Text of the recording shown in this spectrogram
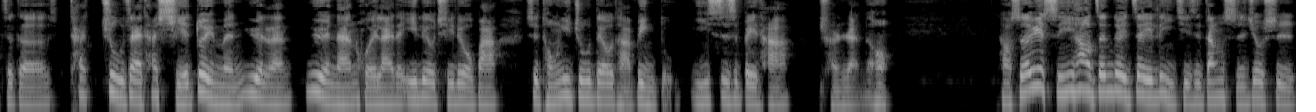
这个他住在他斜对门越南越南回来的一六七六八是同一株 Delta 病毒，疑似是被他传染的哈。好，十二月十一号针对这一例，其实当时就是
